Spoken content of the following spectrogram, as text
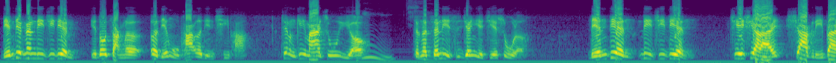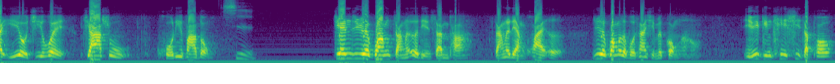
联电跟利基电也都涨了二点五趴、二点七趴，这种可以买来注意哦。整个整理时间也结束了，联电、利基电接下来下个礼拜也有机会加速火力发动。是。今日月光涨了二点三趴，涨了两块二。日月光的博山前面讲啊，因为已经 K 四十坡，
